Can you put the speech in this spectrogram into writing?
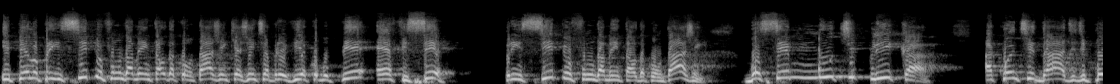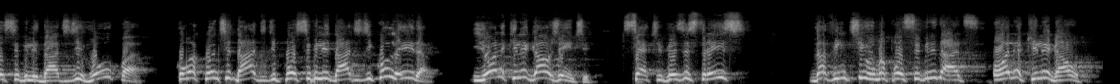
E pelo princípio fundamental da contagem, que a gente abrevia como PFC, princípio fundamental da contagem, você multiplica a quantidade de possibilidades de roupa com a quantidade de possibilidades de coleira. E olha que legal, gente. 7 vezes 3 dá 21 possibilidades. Olha que legal.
